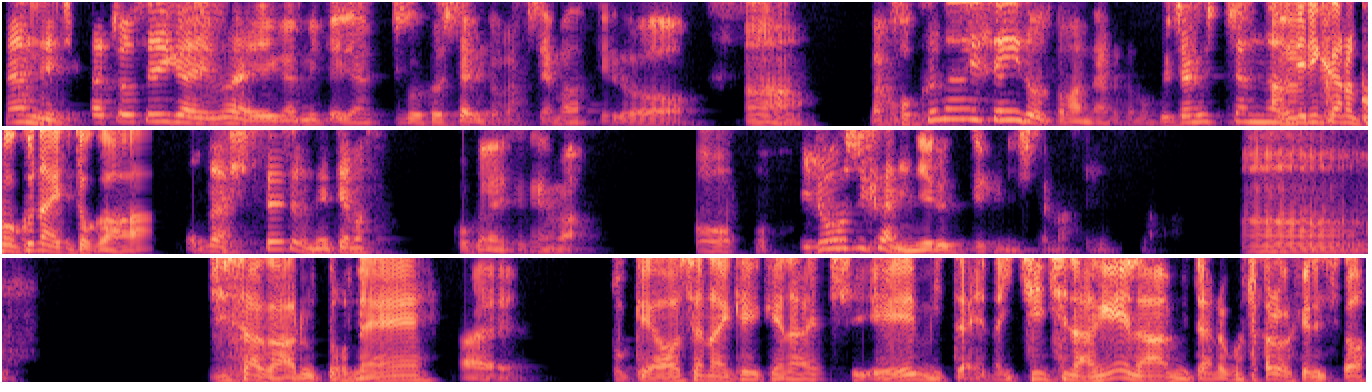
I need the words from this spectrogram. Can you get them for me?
なんで、時差調整以外は映画見たり、仕事したりとかしてますけど、うん。まあ、国内線移動とかになるともうぐちゃぐちゃになる。アメリカの国内とか？だから、ひたすら寝てます。国内線は。おう移動時間に寝るっていうふうにしてます、今うん。時差があるとね、はい。時計合わせなきゃいけないし、ええみたいな。一日長えな、みたいなことあるわけでしょ。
